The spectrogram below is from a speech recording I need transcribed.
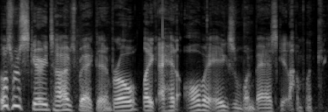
those were scary times back then, bro. Like I had all my eggs in one basket. I'm like,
